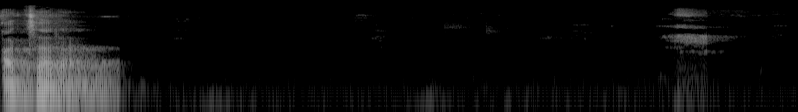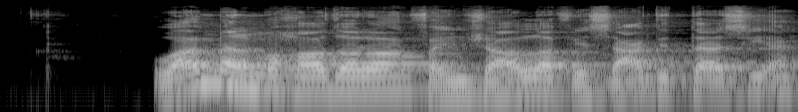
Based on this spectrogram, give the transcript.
acara Wa amal muhadarah fa insyaallah fi sa'ati tasi'ah.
